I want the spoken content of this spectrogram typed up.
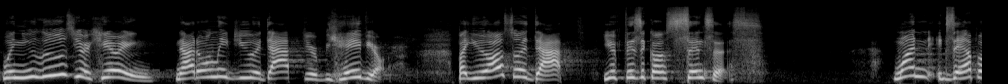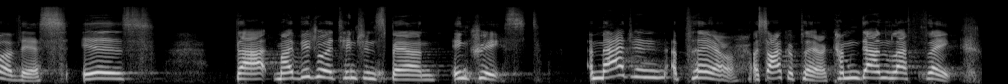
when you lose your hearing, not only do you adapt your behavior, but you also adapt your physical senses. One example of this is that my visual attention span increased. Imagine a player, a soccer player, coming down the left flank.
